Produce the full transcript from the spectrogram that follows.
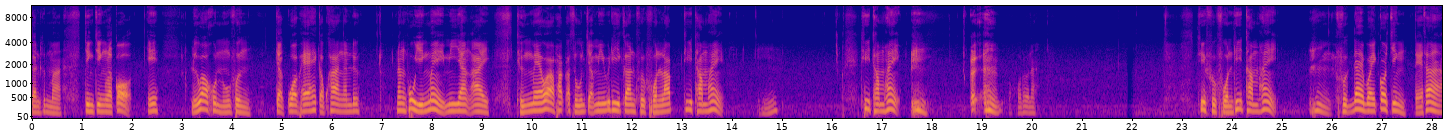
กันขึ้นมา จริง ๆ แล้วก็ เอ๊ะ หรือว่าคุณหนูฟึง จะกลัวแพ้ให้กับข้างั้นหรือนางผู้หญิงไม่มียางอาย ถึงแม้ว่าพักอสูรจะมีวิธีการฝึกฝนลับที่ทำให้ที่ทำให้ ขอโทษนะ ที่ฝึกฝนที่ทำให้ ฝึกได้ไวก็จริง แต่ถ้าท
